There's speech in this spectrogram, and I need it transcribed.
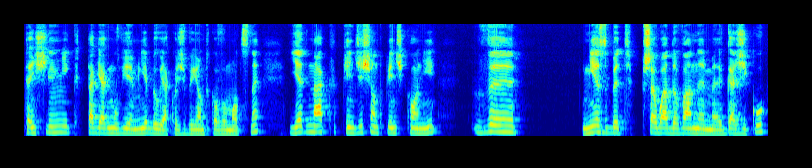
Ten silnik, tak jak mówiłem, nie był jakoś wyjątkowo mocny, jednak 55 koni w niezbyt przeładowanym gaziku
